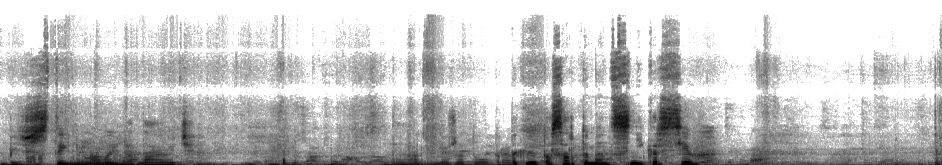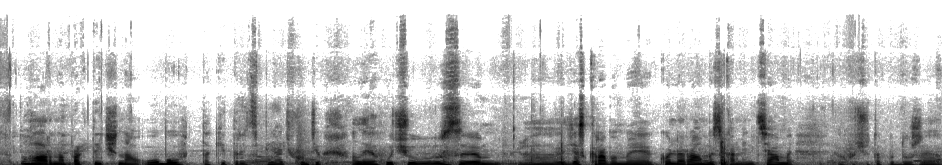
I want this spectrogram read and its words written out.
більш стильно виглядають. Так, дуже добре. Такий от асортимент снікерсів. Ну, гарна, практична обув, такі 35 фунтів. Але я хочу з е, яскравими кольорами, з камінцями. Я хочу таку дуже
